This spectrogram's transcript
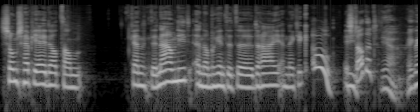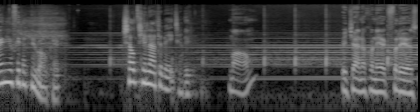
soms heb jij dat dan... Ken ik de naam niet en dan begint het te draaien en denk ik... Oh, is Die. dat het? Ja, ik weet niet of je dat nu ook hebt. Ik zal het je laten weten. Mam, weet jij nog wanneer ik voor het eerst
